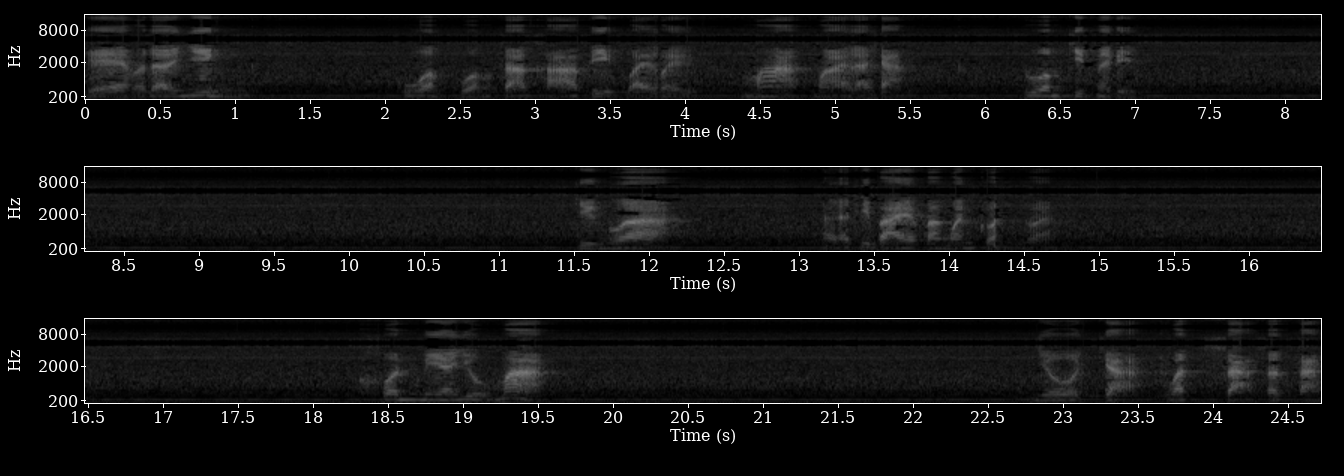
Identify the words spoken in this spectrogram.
แก่มาได้ยิ่งกว้างขวงสาขาปีกไว้ไว้มากมายแล้วอย่าง รวมจิตไม่ได้จึงว่าอธิบายฟังวันก่อนว่า คนมีอายุมาก โยจะวัดสะสตัง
